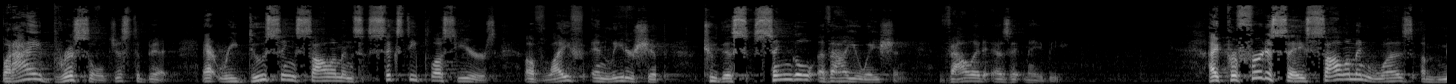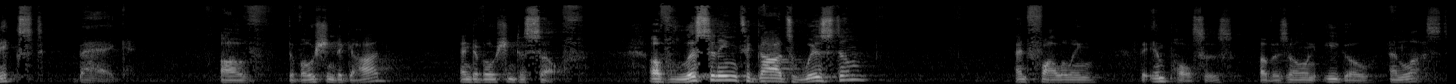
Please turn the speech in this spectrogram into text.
But I bristle just a bit at reducing Solomon's 60 plus years of life and leadership to this single evaluation, valid as it may be. I prefer to say Solomon was a mixed bag of devotion to God and devotion to self, of listening to God's wisdom and following the impulses of his own ego and lust.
